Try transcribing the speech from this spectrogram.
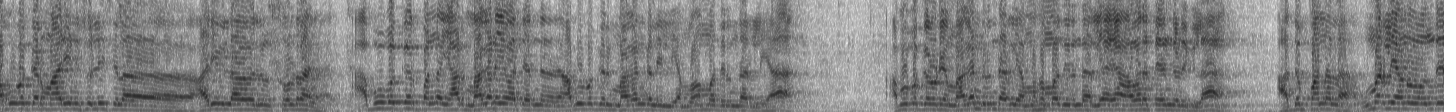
அபூபக்கர் மாதிரின்னு சொல்லி சில அறிவில்லாதவர்கள் சொல்றாங்க. அபூபக்கர் பண்ண யார் மகனையா தேர்ந்த அபூபக்கருக்கு மகன்கள் இல்லையா? முகமது இருந்தார் இல்லையா? அபூபக்கருடைய மகன் இருந்தார் இல்லையா? முகமது இருந்தார் இல்லையா? ஏன் அவரை தேர்ந்தெடுக்கல? அது பண்ணல. உமர்லியானு வந்து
